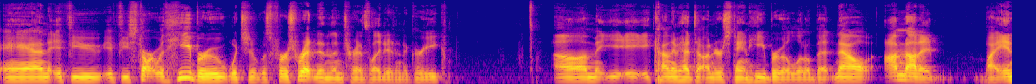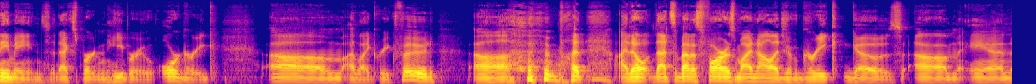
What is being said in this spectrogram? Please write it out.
And if you if you start with Hebrew, which it was first written and then translated into Greek, um, you, you kind of had to understand Hebrew a little bit. Now, I'm not a by any means an expert in Hebrew or Greek. Um, I like Greek food, uh, but I don't. That's about as far as my knowledge of Greek goes. Um, and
